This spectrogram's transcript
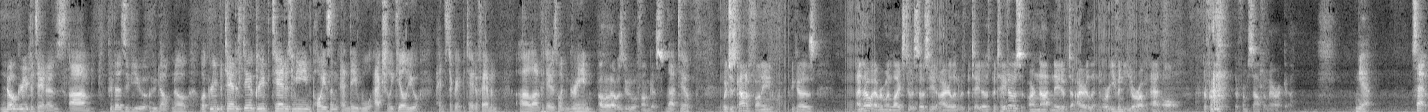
No green potatoes. Um, for those of you who don't know what green potatoes do, green potatoes mean poison and they will actually kill you. Hence the Great Potato Famine. A lot of potatoes went green. Although that was due to a fungus, That too. which is kind of funny because I know everyone likes to associate Ireland with potatoes. Potatoes are not native to Ireland or even Europe at all. They're from they're from South America. Yeah. So,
